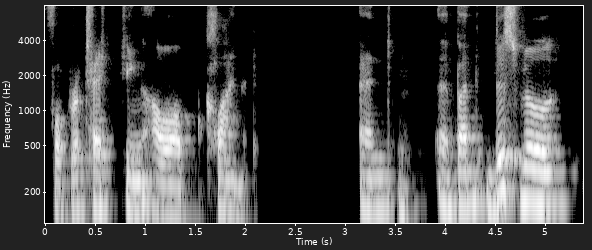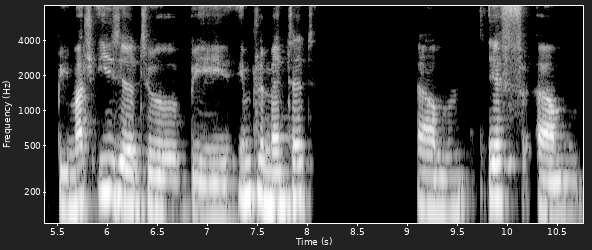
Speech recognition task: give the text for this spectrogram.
for protecting our climate. And hmm. uh, but this will be much easier to be implemented um, if um,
